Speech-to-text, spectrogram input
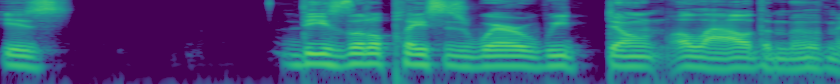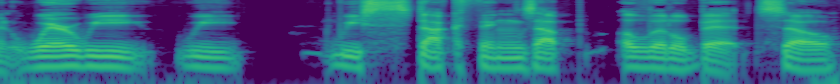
is these little places where we don't allow the movement, where we we we stuck things up a little bit. So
